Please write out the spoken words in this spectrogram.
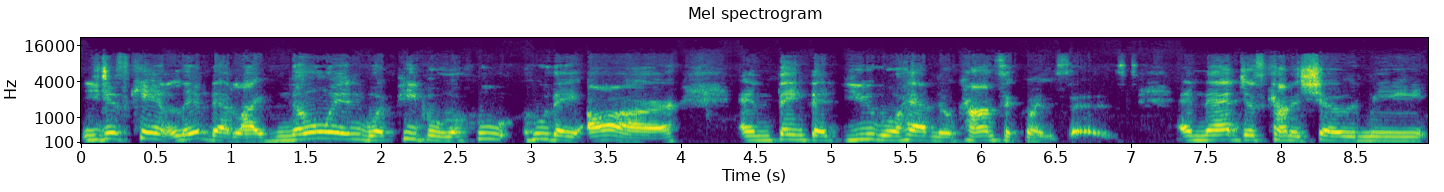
you just can't live that life. Knowing what people who who they are and think that you will have no consequences and that just kind of showed me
